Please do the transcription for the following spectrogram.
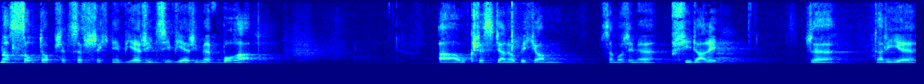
no jsou to přece všechny věřící, věříme v Boha. A u křesťanů bychom samozřejmě přidali, že tady je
